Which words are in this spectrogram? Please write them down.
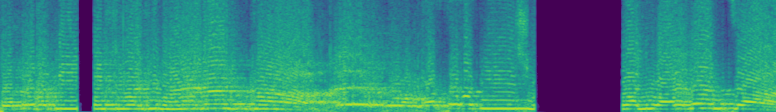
छत्रपती शिवाजी महाराजांचा छत्रपती शिवाजी महाराजांचा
